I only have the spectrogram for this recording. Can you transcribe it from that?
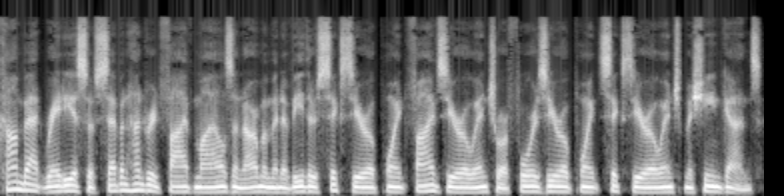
combat radius of 705 miles and armament of either 60.50-inch or 40.60-inch machine guns.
